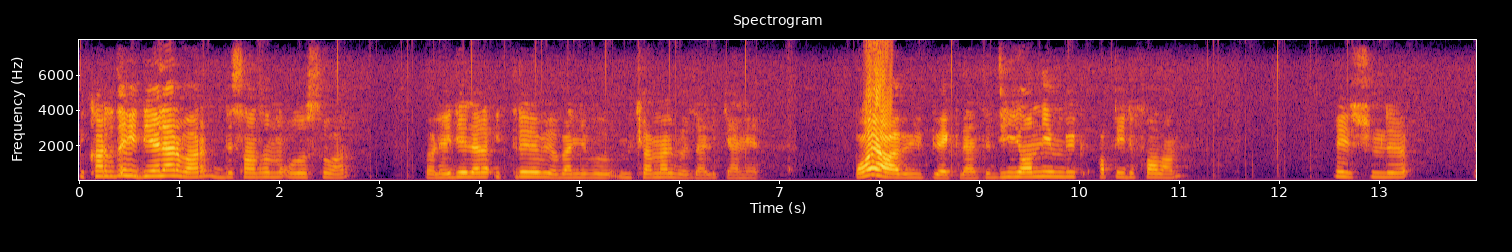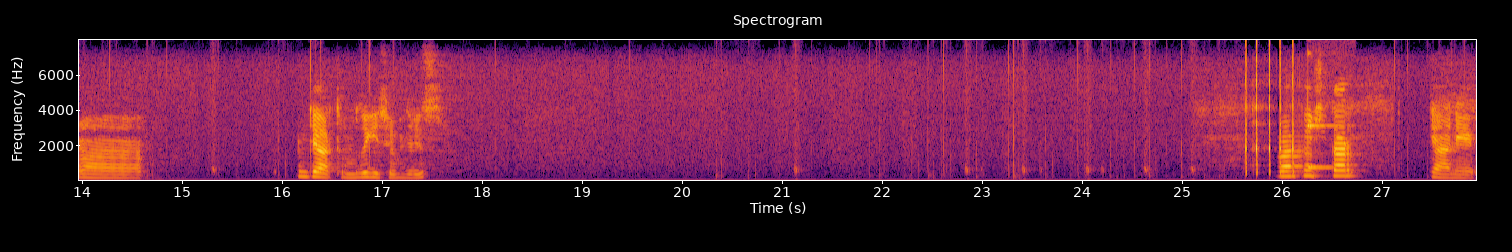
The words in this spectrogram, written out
Yukarıda da hediyeler var. Bir de Santa'nın odası var. Böyle hediyelere ittirebiliyor. Bence bu mükemmel bir özellik yani. Bayağı büyük bir eklenti. Dünyanın en büyük update'i falan. Neyse şimdi ee, diğer turumuza geçebiliriz. Arkadaşlar yani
